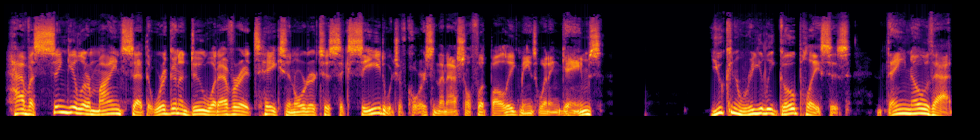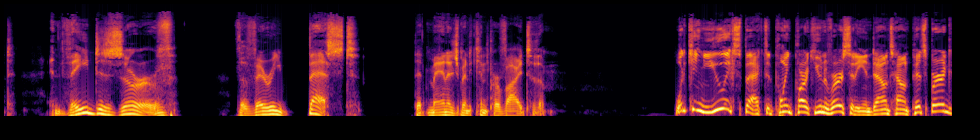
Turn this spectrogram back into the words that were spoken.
have a singular mindset that we're going to do whatever it takes in order to succeed, which of course in the National Football League means winning games, you can really go places. They know that and they deserve the very best that management can provide to them. What can you expect at Point Park University in downtown Pittsburgh?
